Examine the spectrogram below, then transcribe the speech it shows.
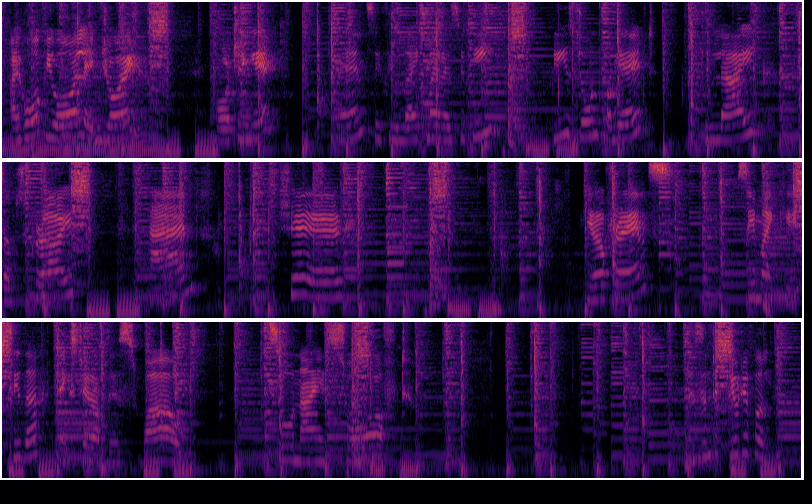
I hope you all enjoyed watching it. Friends, if you like my recipe, please don't forget to like, subscribe and share. Here friends, see my cake. See the texture of this. Wow. So nice, soft. Isn't it beautiful?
